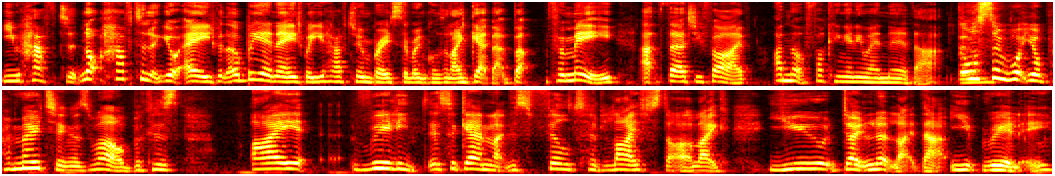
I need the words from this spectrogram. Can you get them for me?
you have to not have to look your age, but there'll be an age where you have to embrace the wrinkles, and I get that. But for me, at 35, I'm not fucking anywhere near that. also what you're promoting as well because I really it's again like this filtered lifestyle like you don't look like that you really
